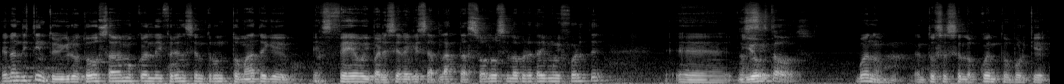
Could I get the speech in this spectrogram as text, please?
eran distintos. Yo creo que todos sabemos cuál es la diferencia entre un tomate que es feo y pareciera que se aplasta solo si lo apretáis muy fuerte. Eh, No sé si todos. Bueno, entonces se los cuento porque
